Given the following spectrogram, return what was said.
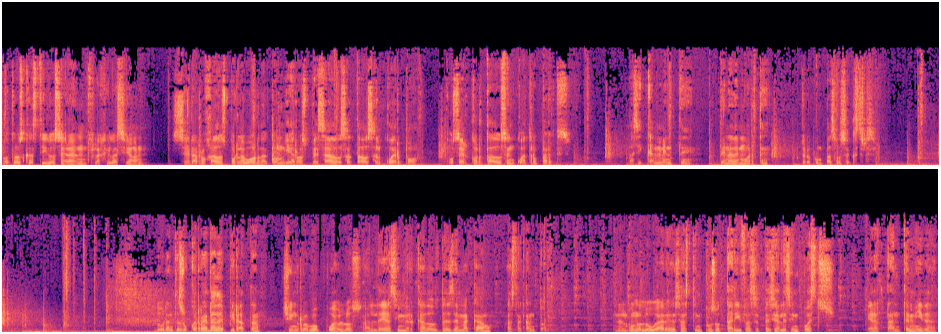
Otros castigos eran flagelación, ser arrojados por la borda con hierros pesados atados al cuerpo o ser cortados en cuatro partes. Básicamente, pena de muerte, pero con pasos extras. Durante su carrera de pirata, Ching robó pueblos, aldeas y mercados desde Macao hasta Cantón. En algunos lugares hasta impuso tarifas especiales e impuestos. Era tan temida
